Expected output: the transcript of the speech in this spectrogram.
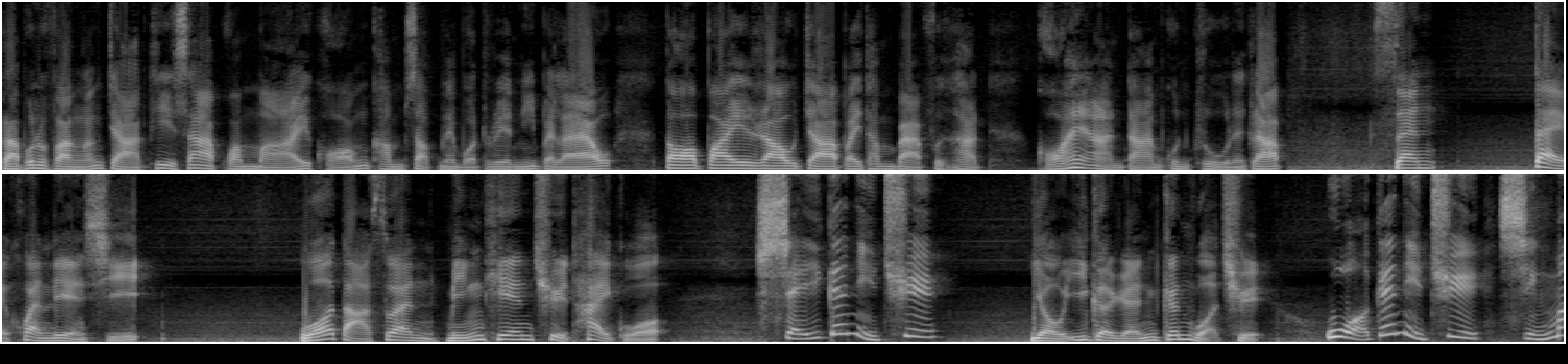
กราบผู้ฟังหลังจากที่ทราบความหมายของคำศัพท์ในบทเรียนนี้ไปแล้ว ต่อไปเราจะไปทำแบบฝึกหัด ขอให้อ่านตามคุณครูนะครับ 三代换练习。我打算明天去泰国，谁跟你去？有一个人跟我去，我跟你去行吗？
